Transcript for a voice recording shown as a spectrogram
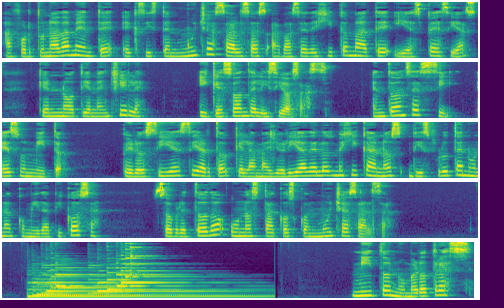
Afortunadamente existen muchas salsas a base de jitomate y especias que no tienen chile y que son deliciosas. Entonces sí, es un mito, pero sí es cierto que la mayoría de los mexicanos disfrutan una comida picosa, sobre todo unos tacos con mucha salsa. Mito número 3.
